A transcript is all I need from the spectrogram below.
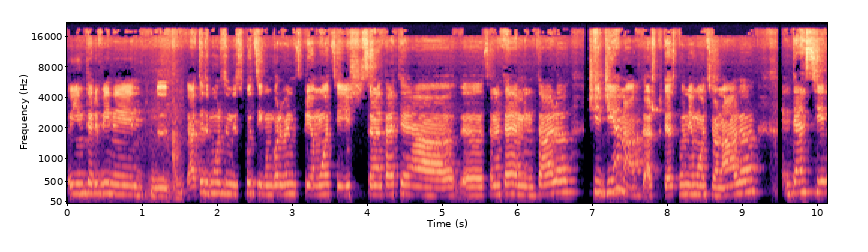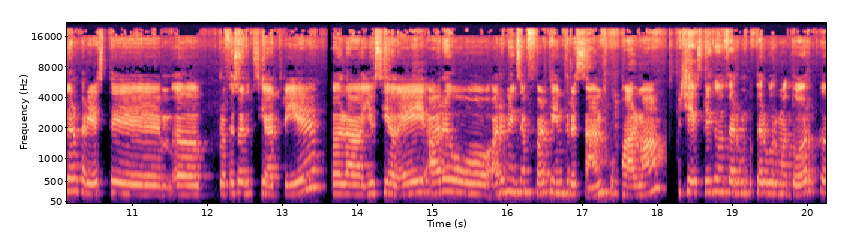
intervine atât de mult în discuții când vorbim despre emoții și sănătatea, uh, sănătatea mentală și igiena, aș putea spune, emoțională. Dan Siegel, care este uh, profesor de psihiatrie uh, la UCLA, are, o, are un exemplu foarte interesant cu palma și explică în felul, felul următor că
